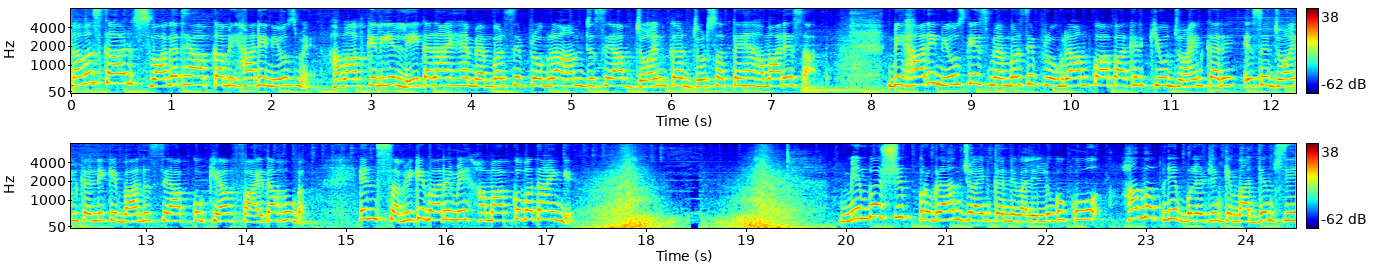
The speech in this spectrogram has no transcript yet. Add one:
नमस्कार, स्वागत है आपका बिहारी न्यूज़ में। हम आपके लिए लेकर आए हैं मेंबरशिप प्रोग्राम जिसे आप ज्वाइन कर जुड़ सकते हैं हमारे साथ। बिहारी न्यूज़ के इस मेंबरशिप प्रोग्राम को आप आखिर क्यों ज्वाइन करें? इसे ज्वाइन करने के बाद इससे आपको क्या फ़ायदा होगा? इन सभी के बारे में हम आपको बताएँगे। मेंबरशिप प्रोग्राम ज्वाइन करने वाले लोगों को हम अपने बुलेटिन के माध्यम से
